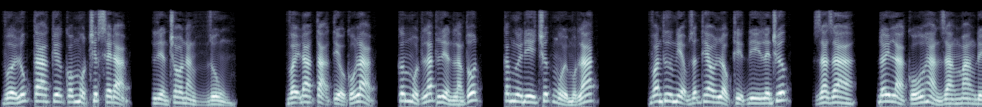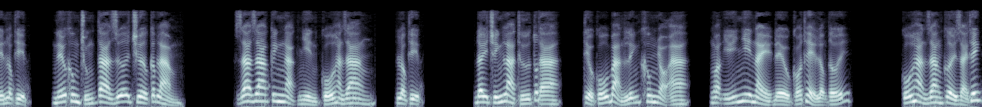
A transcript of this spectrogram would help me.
vừa lúc ta kia có một chiếc xe đạp, liền cho nàng dùng. Vậy đa tạ tiểu cố lạp, cơm một lát liền làm tốt, các ngươi đi trước ngồi một lát. Văn thư niệm dẫn theo lộc thịt đi lên trước, ra ra, đây là cố Hàn Giang mang đến lộc thịt, nếu không chúng ta giữa trưa cấp làm. Ra ra kinh ngạc nhìn cố Hàn Giang, lộc thịt. Đây chính là thứ tốt ta, tiểu cố bản lĩnh không nhỏ a, à, ngoạn ý nhi này đều có thể lộng tới. Cố Hàn Giang cười giải thích,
